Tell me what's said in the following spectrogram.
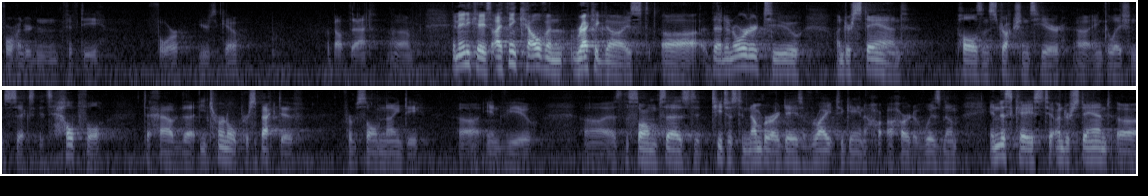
454 years ago, about that. Um, in any case, I think Calvin recognized uh, that in order to understand Paul's instructions here uh, in Galatians 6, it's helpful to have the eternal perspective from Psalm 90 uh, in view. Uh, as the psalm says, to teach us to number our days of right, to gain a, heart of wisdom. In this case, to understand uh,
